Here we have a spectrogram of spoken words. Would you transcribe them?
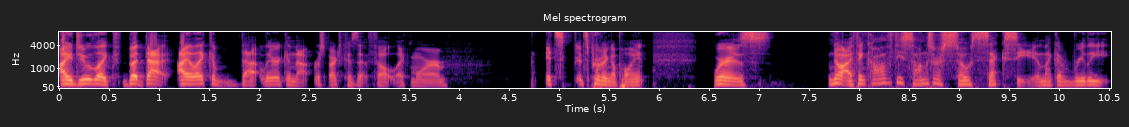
I do like, but that I like that lyric in that respect because it felt like more. It's it's proving a point, whereas no, I think all of these songs are so sexy in like a really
